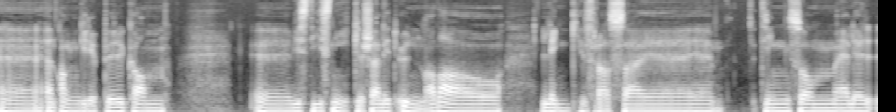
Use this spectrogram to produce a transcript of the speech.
Eh, en angriper kan, eh, hvis de sniker seg litt unna da, og legger fra seg eh, ting som Eller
